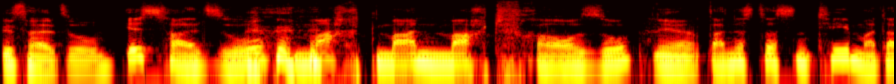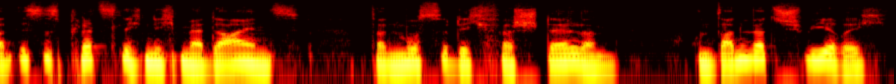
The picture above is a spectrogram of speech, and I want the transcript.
Ist halt so. Ist halt so. macht Mann, macht Frau so. Ja. Dann ist das ein Thema. Dann ist es plötzlich nicht mehr deins. Dann musst du dich verstellen. Und dann wird es schwierig.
